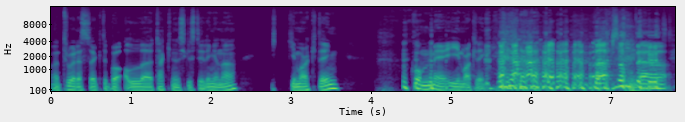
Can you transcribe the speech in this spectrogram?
Og jeg tror jeg søkte på alle tekniske stillingene, ikke marketing. Kom med i marketing. Det er sånn det ut.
